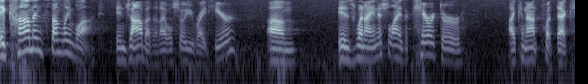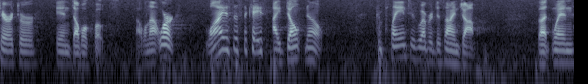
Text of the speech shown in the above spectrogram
A common stumbling block in Java that I will show you right here um, is when I initialize a character, I cannot put that character in double quotes. That will not work. Why is this the case? I don't know. Complain to whoever designed Java. But when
